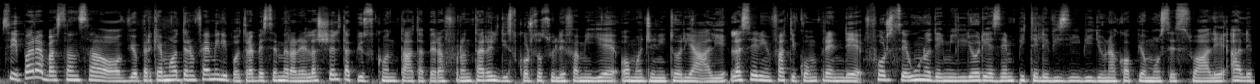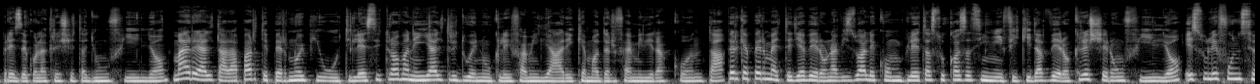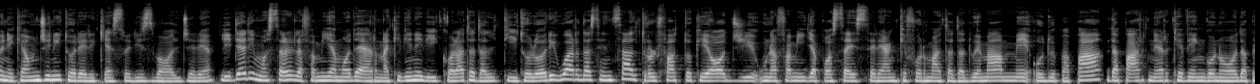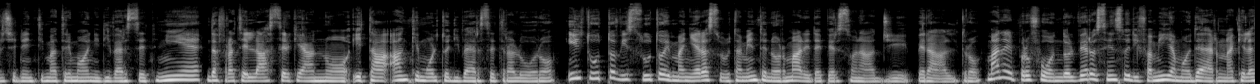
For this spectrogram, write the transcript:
Sì, pare abbastanza ovvio perché Modern Family potrebbe sembrare sembrare la scelta più scontata per affrontare il discorso sulle famiglie omogenitoriali. La serie infatti comprende forse uno dei migliori esempi televisivi di una coppia omosessuale alle prese con la crescita di un figlio, ma in realtà la parte per noi più utile si trova negli altri due nuclei familiari che Modern Family racconta, perché permette di avere una visuale completa su cosa significhi davvero crescere un figlio e sulle funzioni che a un genitore è richiesto di svolgere. L'idea di mostrare la famiglia moderna che viene veicolata dal titolo riguarda senz'altro il fatto che oggi una famiglia possa essere anche formata da due mamme o due papà, da partner che vengono da precedenti matrimoni diverse etnie, da fratellastri che hanno età anche molto diverse tra loro. Il tutto vissuto in maniera assolutamente normale dai personaggi, peraltro. Ma nel profondo il vero senso di famiglia moderna che la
